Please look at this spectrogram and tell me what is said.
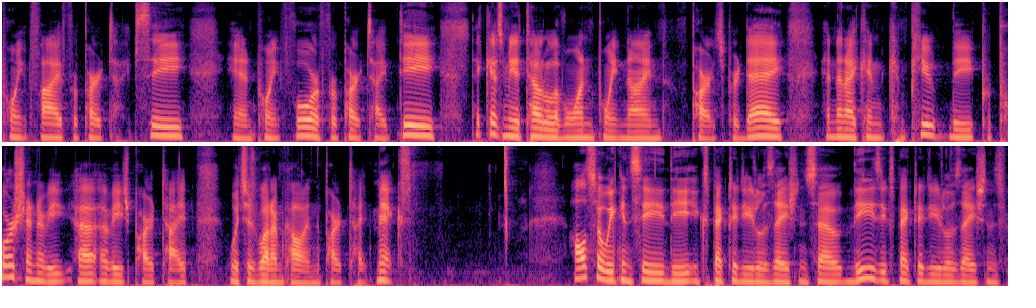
0.5 for part type C, and 0.4 for part type D. That gives me a total of 1.9 parts per day and then I can compute the proportion of, e uh, of each part type which is what I'm calling the part type mix. Also, we can see the expected utilization. So these expected utilizations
